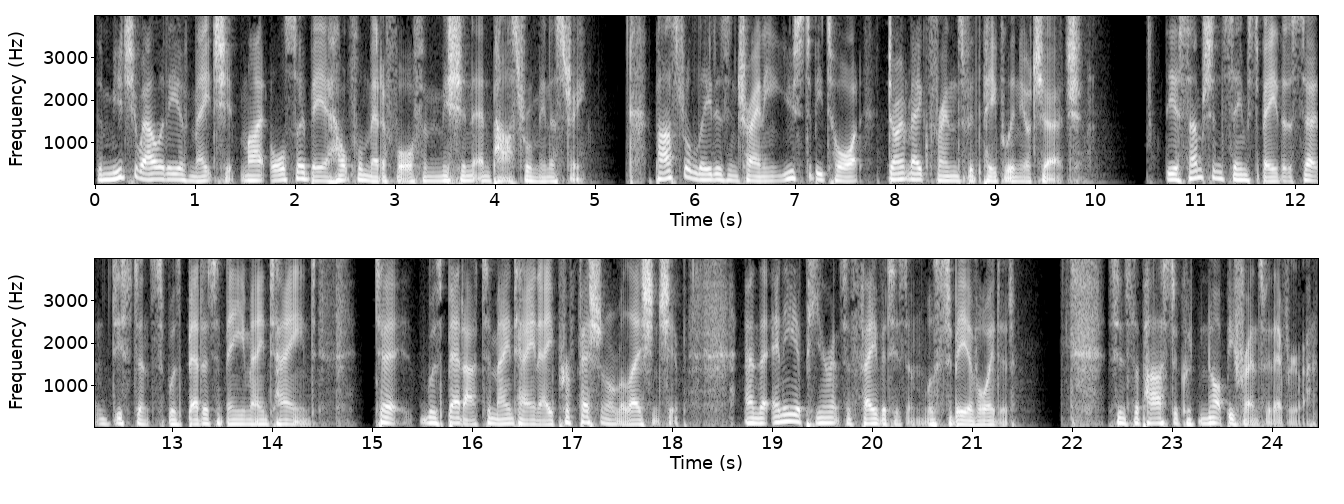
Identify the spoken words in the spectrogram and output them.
The mutuality of mateship might also be a helpful metaphor for mission and pastoral ministry. Pastoral leaders in training used to be taught don't make friends with people in your church. The assumption seems to be that a certain distance was better to be maintained to was better to maintain a professional relationship, and that any appearance of favoritism was to be avoided, since the pastor could not be friends with everyone.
